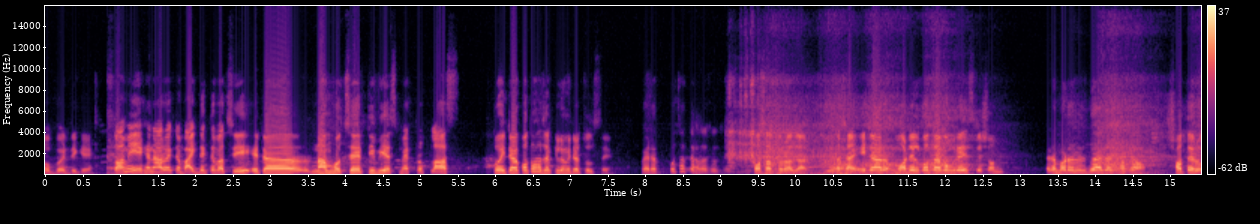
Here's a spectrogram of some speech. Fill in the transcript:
নব্বই দিকে। তো আমি এখানে আরও একটা বাইক দেখতে পাচ্ছি। এটা নাম হচ্ছে টিভিএস মেট্রো প্লাস তো এটা কত হাজার কিলোমিটার চলছে? এটা পঁচাত্তর হাজার চলছে। পঁচাত্তর হাজার। আচ্ছা এটার মডেল কত এবং রেজিস্ট্রেশন? এটা মডেল দুই হাজার সতেরো। সতেরো।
